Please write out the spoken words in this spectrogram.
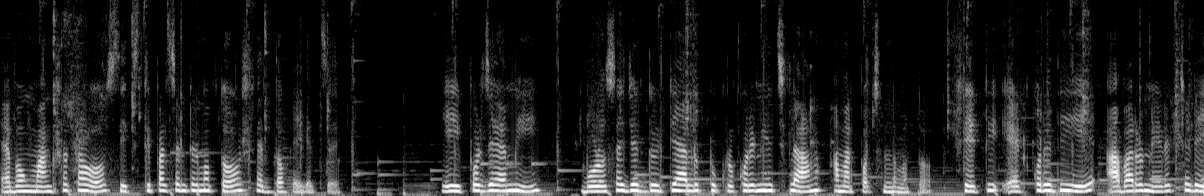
এবং মাংসটাও সিক্সটি পার্সেন্টের মতো সেদ্ধ হয়ে গেছে। এই পর্যায়ে আমি বড় সাইজের দুইটি আলুর টুকরো করে নিয়েছিলাম আমার পছন্দ মতো। সেটি অ্যাড করে দিয়ে আবারও নেড়ে চেড়ে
